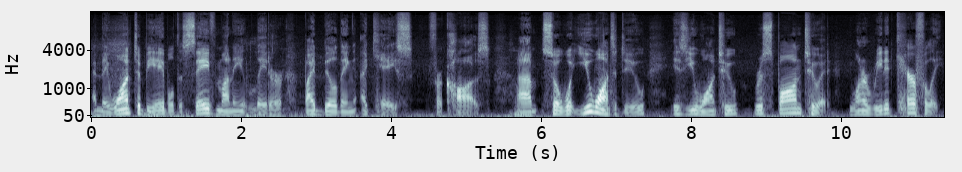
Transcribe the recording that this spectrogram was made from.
and they want to be able to save money later by building a case for cause. Hmm. Um, so what you want to do is you want to respond to it. You want to read it carefully.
